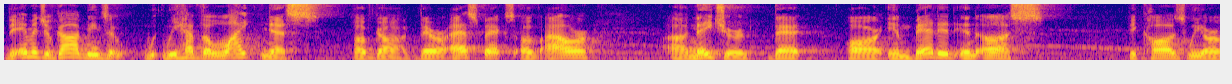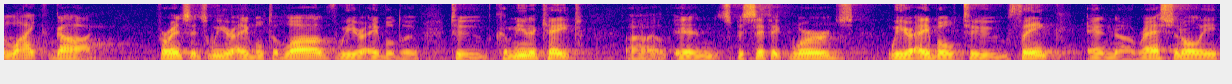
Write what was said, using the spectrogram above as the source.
The image of God means that we have the likeness of God. There are aspects of our uh, nature that are embedded in us because we are like God. For instance, we are able to love, we are able to, to communicate uh, in specific words, we are able to think and uh, rationally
